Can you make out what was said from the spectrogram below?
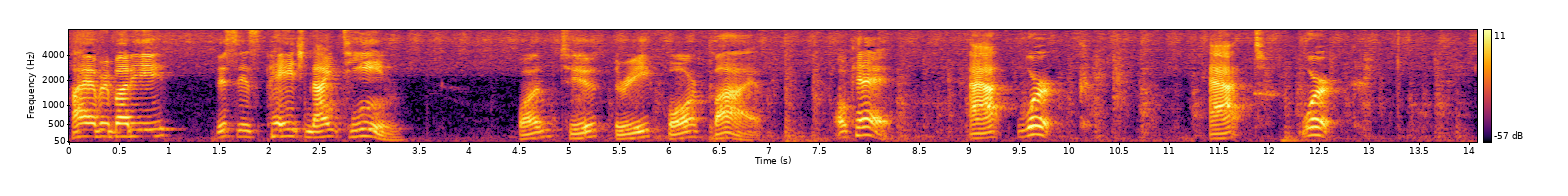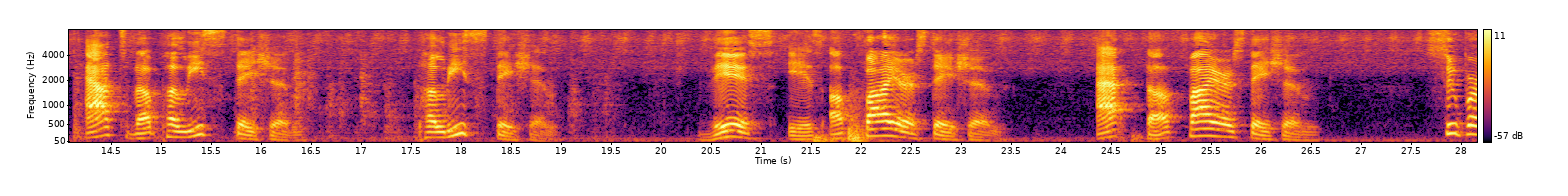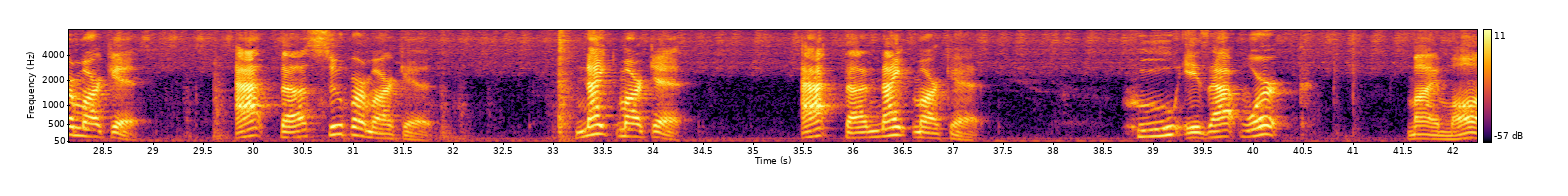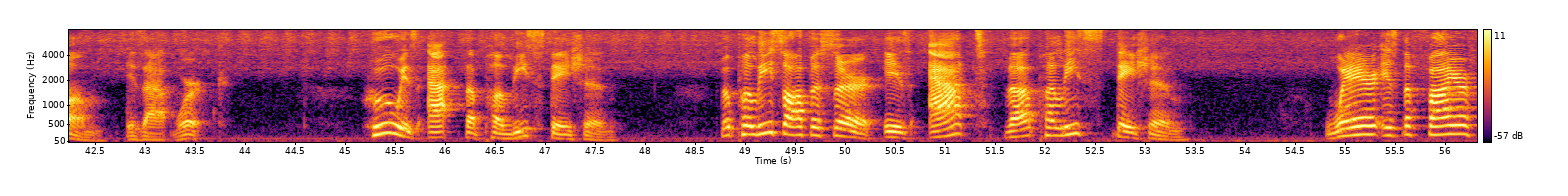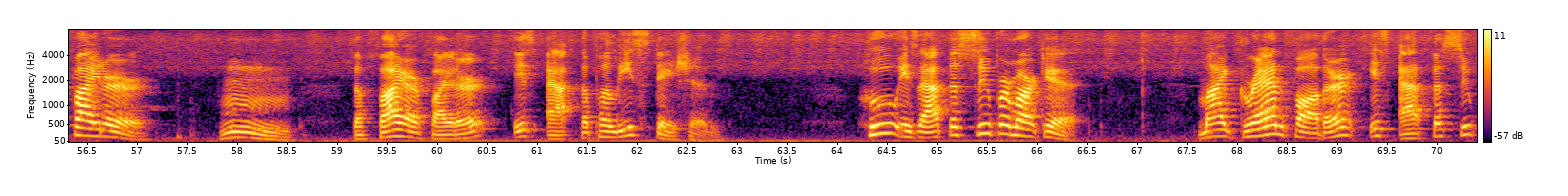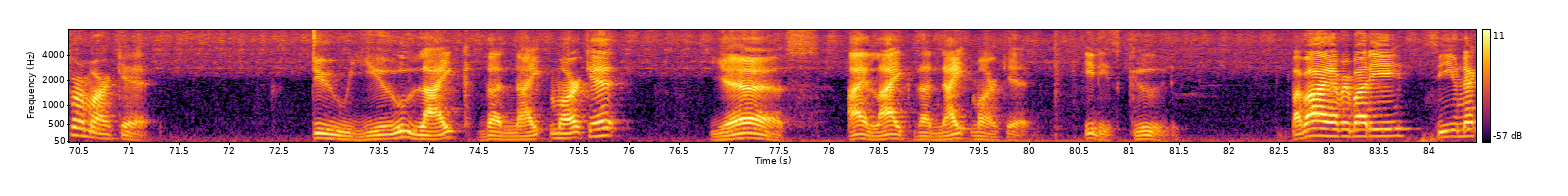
Hi, everybody. This is page 19. One, two, three, four, five. Okay. At work. At work. At the police station. Police station. This is a fire station. At the fire station. Supermarket. At the supermarket. Night market. At the night market. Who is at work? My mom is at work. Who is at the police station? The police officer is at the police station. Where is the firefighter? Hmm, the firefighter is at the police station. Who is at the supermarket? My grandfather is at the supermarket. Do you like the night market? Yes, I like the night market. It is good. Bye bye, everybody. See you next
